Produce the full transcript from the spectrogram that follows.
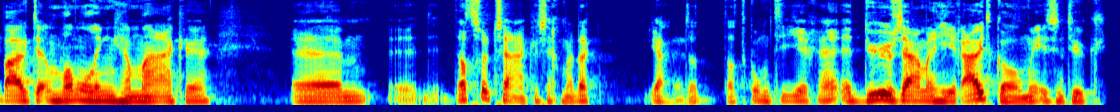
buiten een wandeling gaan maken. Ehm, eh, dat soort zaken, zeg maar. Dat, ja, dat, dat komt hier. Hè. Het duurzamer hier uitkomen is natuurlijk.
